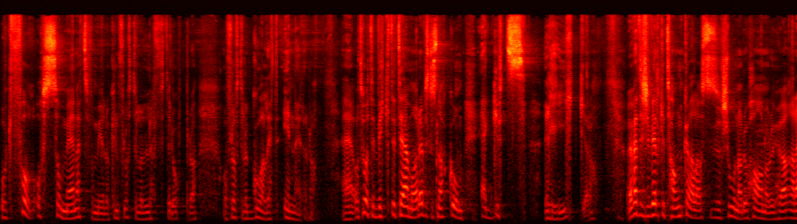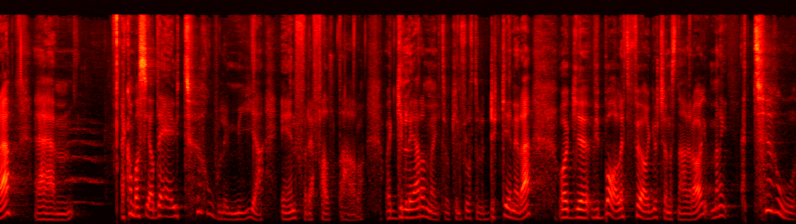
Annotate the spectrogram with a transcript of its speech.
Og for oss som menighetsfamilie å kunne få lov til å løfte det opp da, og få lov til å gå litt inn i det. da. Eh, og jeg tror at Det viktige tema og det vi skal snakke om, er Guds rike. Da. Og Jeg vet ikke hvilke tanker eller assosiasjoner du har når du hører det. Um, jeg kan bare si at Det er utrolig mye innenfor det feltet. her. Da. Og Jeg gleder meg til å kunne få lov til å dykke inn i det. Og uh, Vi ba litt før gudstjenesten her i dag, men jeg, jeg tror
